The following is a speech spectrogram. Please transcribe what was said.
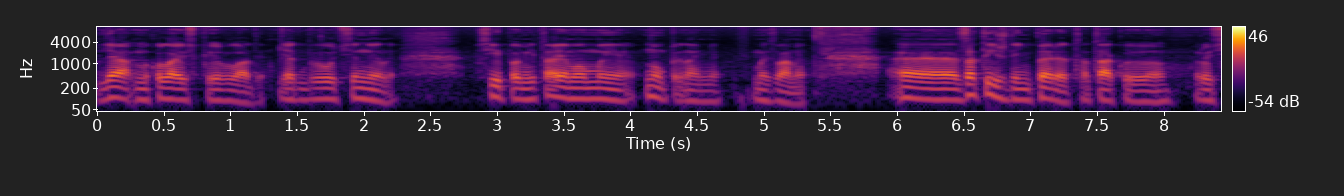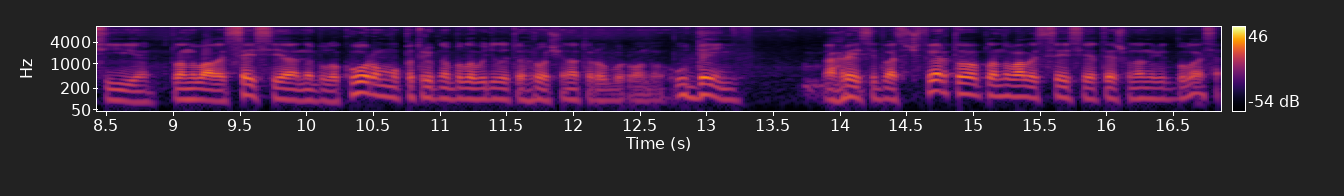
для миколаївської влади? Як би ви оцінили? Всі пам'ятаємо, ми, ну принаймні, ми з вами. Е, за тиждень перед атакою Росії планувалася сесія, не було кворуму, потрібно було виділити гроші на тероборону. У день агресії 24-го планувалася сесія, теж вона не відбулася.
